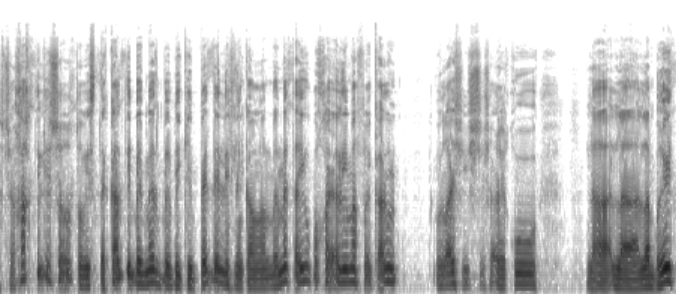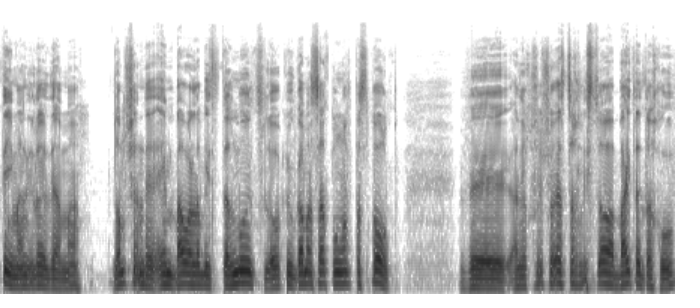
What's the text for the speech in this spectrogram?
שכחתי לשאול אותו, והסתכלתי באמת בוויקיפדיה לפני כמה, באמת היו פה חיילים אפריקנים, אולי ששייכו לבריטים, אני לא יודע מה. לא משנה, הם באו עליו והצטלמו אצלו, כי הוא גם עשה תמונות בספורט. ואני חושב שהוא היה צריך לנסוע הביתה דחוף.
